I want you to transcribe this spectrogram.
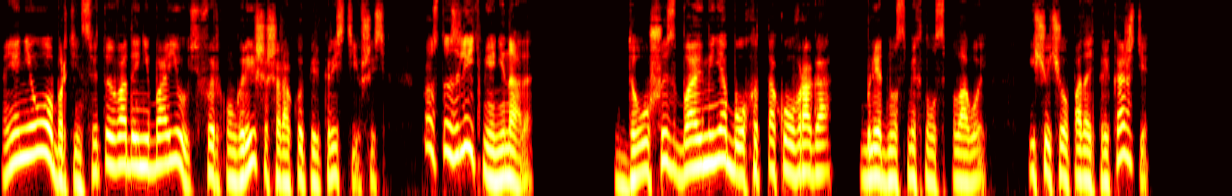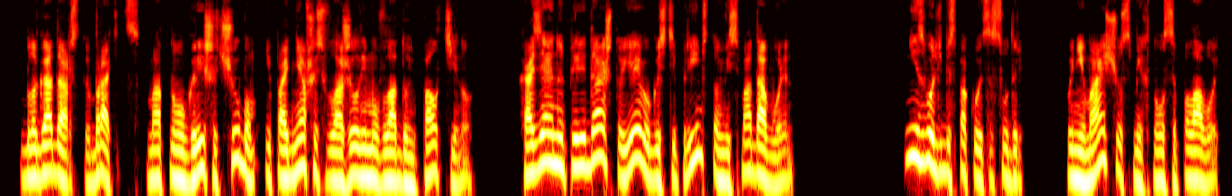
А я не оборотень, святой воды не боюсь, фыркнул Гриша, широко перекрестившись. Просто злить меня не надо. «Да уж избави меня Бог от такого врага», — бледно усмехнулся половой. «Еще чего подать прикажете?» «Благодарствуй, братец», — мотнул Гриша чубом и, поднявшись, вложил ему в ладонь полтину. «Хозяину передай, что я его гостеприимством весьма доволен». «Не извольте беспокоиться, сударь», — понимающе усмехнулся половой.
